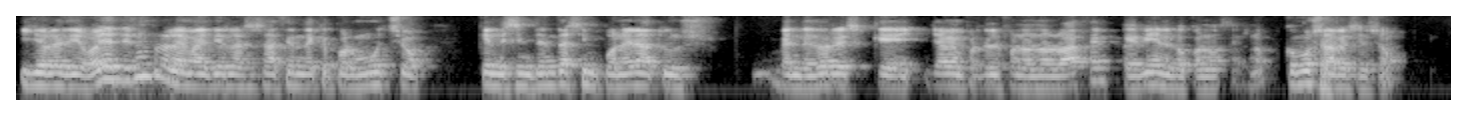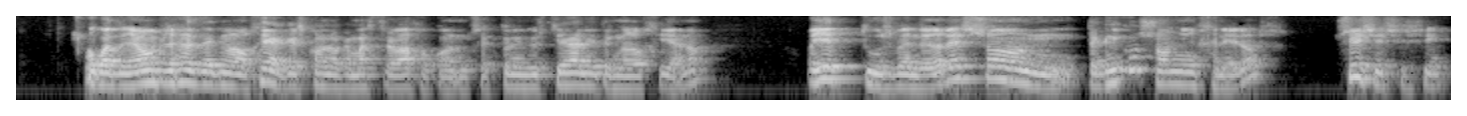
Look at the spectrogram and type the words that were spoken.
y yo le digo, oye, tienes un problema y tienes la sensación de que por mucho que les intentas imponer a tus vendedores que llamen por teléfono no lo hacen, que bien lo conoces, ¿no? ¿Cómo sabes eso? O cuando llamo empresas de tecnología, que es con lo que más trabajo, con sector industrial y tecnología, ¿no? Oye, ¿tus vendedores son técnicos? ¿Son ingenieros? Sí, sí, sí, sí.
